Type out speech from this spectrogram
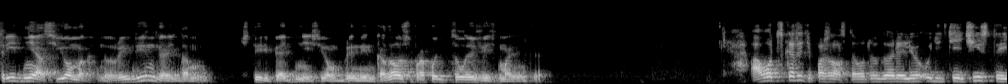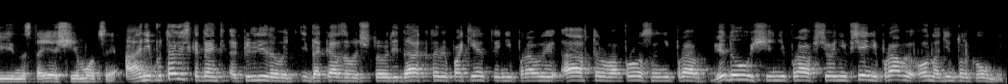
три дня съемок брейнринга, или там 4-5 дней съемок брейнринга, казалось, что проходит целая жизнь маленькая. А вот скажите, пожалуйста, вот вы говорили, у детей чистые и настоящие эмоции. А они пытались когда-нибудь апеллировать и доказывать, что редакторы пакеты не правы, автор вопроса не прав, ведущий не прав, все, не все не правы, он один только умный?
